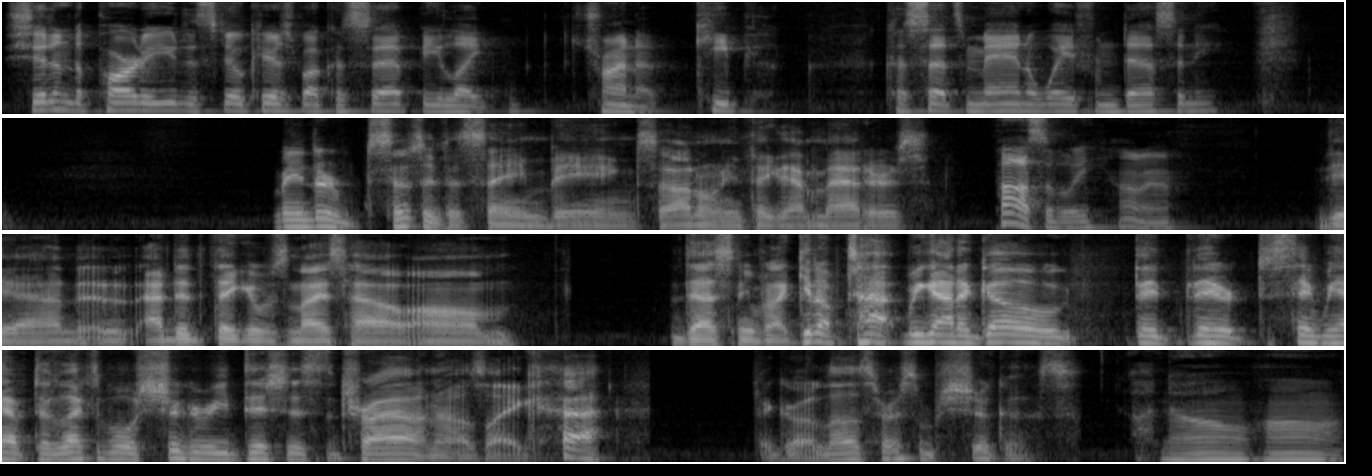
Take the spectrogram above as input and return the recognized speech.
shouldn't the part of you that still cares about Cosette be like trying to keep Cosette's man away from Destiny? I mean, they're essentially the same being, so I don't even think that matters. Possibly, I don't know. Yeah, I did think it was nice how um Destiny was like, "Get up top, we gotta go." They they're say we have delectable sugary dishes to try out, and I was like, "Ha, the girl loves her some sugars." I know, huh?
